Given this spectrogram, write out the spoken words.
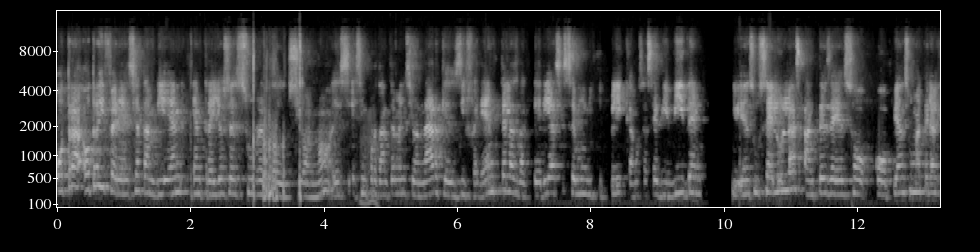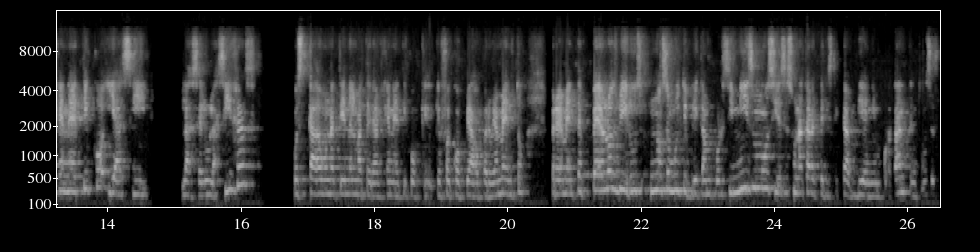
Otra, otra diferencia también entre ellos es su reproducción, ¿no? Es, es importante mencionar que es diferente, las bacterias se multiplican, o sea, se dividen, dividen sus células, antes de eso copian su material genético y así las células hijas pues cada una tiene el material genético que, fue copiado previamente, previamente, pero los virus no se multiplican por sí mismos y esa es una característica bien importante. Entonces,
